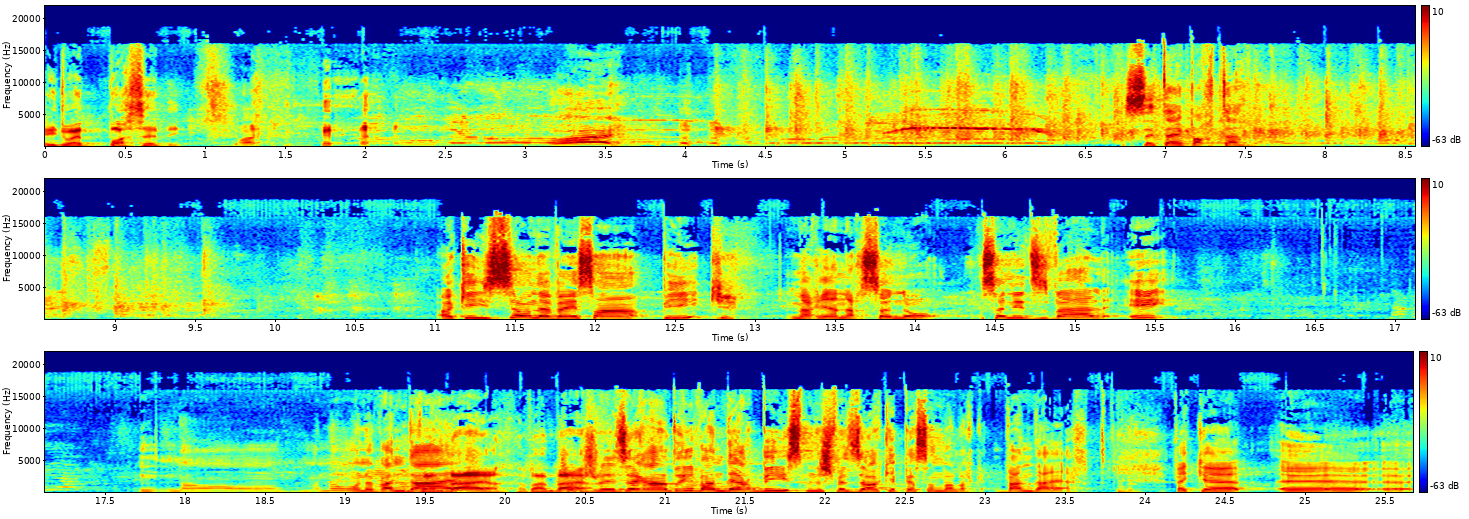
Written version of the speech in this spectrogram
Il doit être possédé. Ouais. C'est important. OK, ici, on a Vincent Pic, Marianne Arsenault, Sonny Duval et... Non, non, on a Van Der. Van Der, Van Der. Je, je vais dire André Van Der Beest, mais je vais dire, OK, personne ne va le Van Der. Fait que euh, euh,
